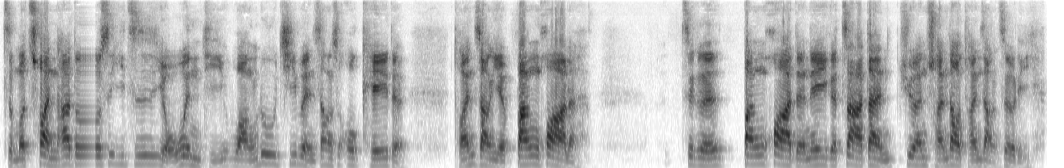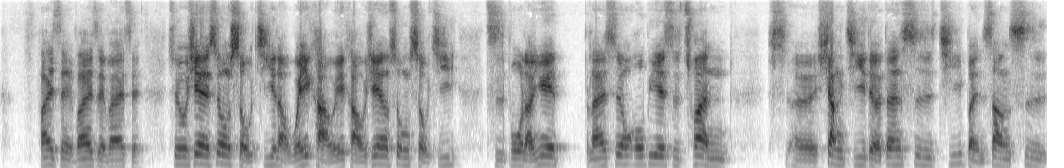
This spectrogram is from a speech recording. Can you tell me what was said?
怎么串它都是一直有问题，网络基本上是 OK 的。团长也帮化了，这个帮化的那一个炸弹居然传到团长这里，不好意思，不好意思，不好意思，所以我现在是用手机了，维卡维卡，我现在是用手机直播了，因为本来是用 OBS 串。呃，相机的，但是基本上是，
